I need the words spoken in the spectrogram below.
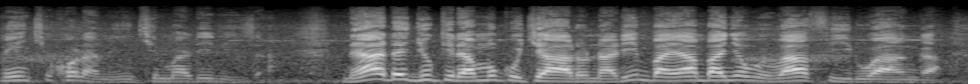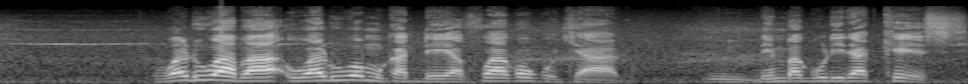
Nenkikola nenkimaliriza naye ate jjukiramu ku kyalo nali mbayamba nnyo bwe bafiirwanga waliwo omukadde yafaako ku kyalo Mm. nembagulira keesi.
